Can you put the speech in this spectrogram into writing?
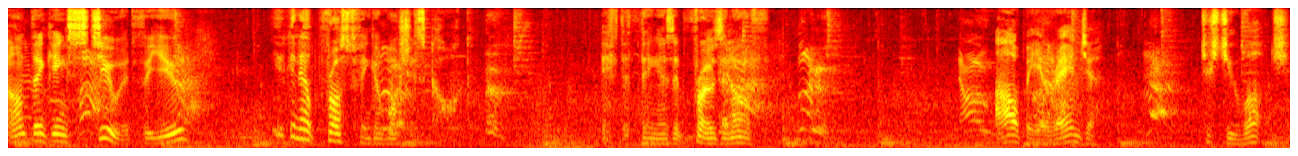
I'm thinking steward for you. You can help Frostfinger wash his cock. If the thing hasn't frozen off. I'll be a ranger. Just you watch.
